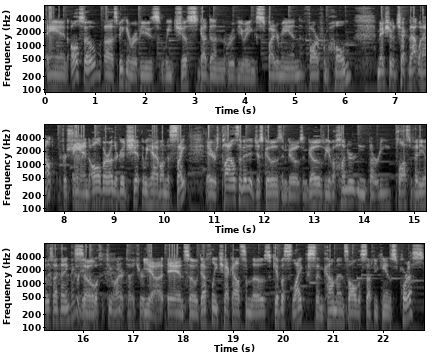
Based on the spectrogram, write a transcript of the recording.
And also, uh, speaking of reviews, we just got done reviewing Spider-Man: Far From Home. Make sure to check that one out For sure. And all of our other good shit that we have on the site. There's piles of it. It just goes and goes and goes. We have 130 plus videos, I think. I think we're so getting close to 200, to tell you the truth. yeah, and so definitely check out some of those. Give us likes and comments, all the stuff you can to support us,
